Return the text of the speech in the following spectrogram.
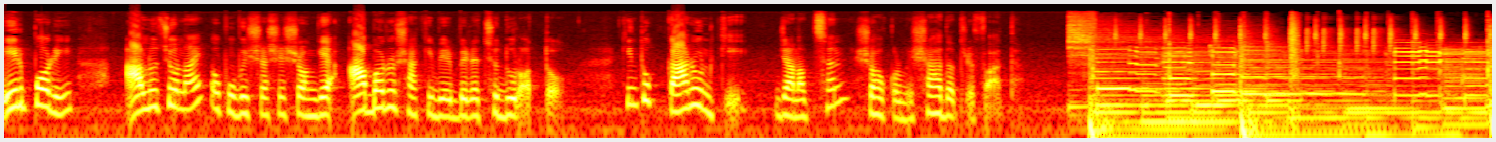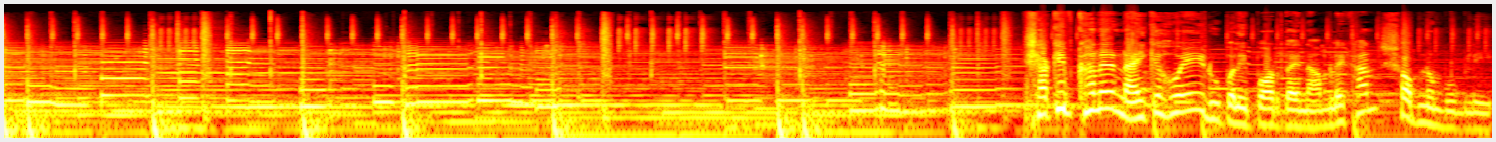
এরপরই আলোচনায় অপবিশ্বাসের সঙ্গে আবারও সাকিবের বেড়েছে দূরত্ব। কিন্তু কারণ কি? জানাচ্ছেন সহকর্মী শাহাদাত রেফাত। শাকিব খানের নায়িকা হয়ে রূপালী পর্দায় নাম লেখান শবনম বুবলি।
